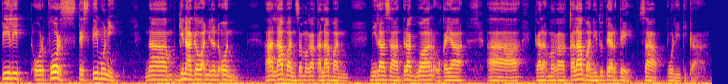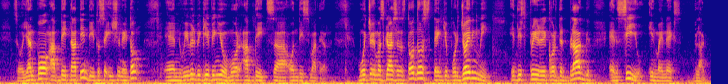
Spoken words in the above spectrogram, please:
pilit or force testimony na ginagawa nila noon ah, laban sa mga kalaban nila sa drug war o kaya kala- mga kalaban ni Duterte sa politika. So yan po ang update natin dito sa issue na ito and we will be giving you more updates ah, on this matter. Mucho mas gracias a todos. Thank you for joining me in this pre-recorded vlog and see you in my next vlog.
